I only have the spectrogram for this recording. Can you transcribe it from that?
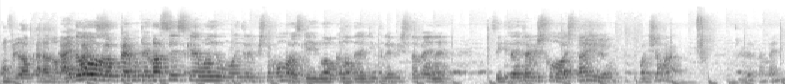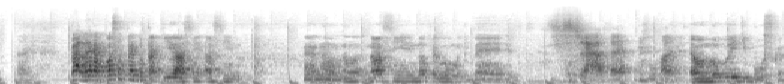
Confira lá o canal do Ainda eu, eu perguntei lá se vocês querem uma, uma entrevista com nós, que lá o canal dele é de entrevista também, né? Se quiser entrevista com nós, tá aí, viu? Pode chamar. Exatamente. Galera, a próxima pergunta aqui, assim, assim. é, não, não, não assim, não pegou muito bem. Chato, é? Vai. É o Noob de Busca.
